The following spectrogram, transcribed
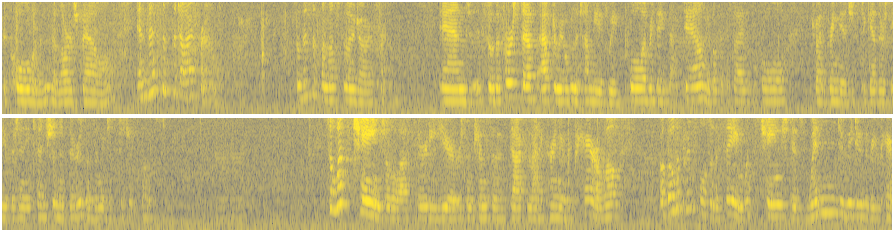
the colon, the large bowel, and this is the diaphragm. So this is the muscular diaphragm. And so the first step after we open the tummy is we pull everything back down, we look at the size of the hole, try to bring the edges together, see if there's any tension. If there isn't, then we just stitch it closed. So what's changed over the last thirty years in terms of diaphragmatic hernia repair? Well, although the principles are the same, what's changed is when do we do the repair?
